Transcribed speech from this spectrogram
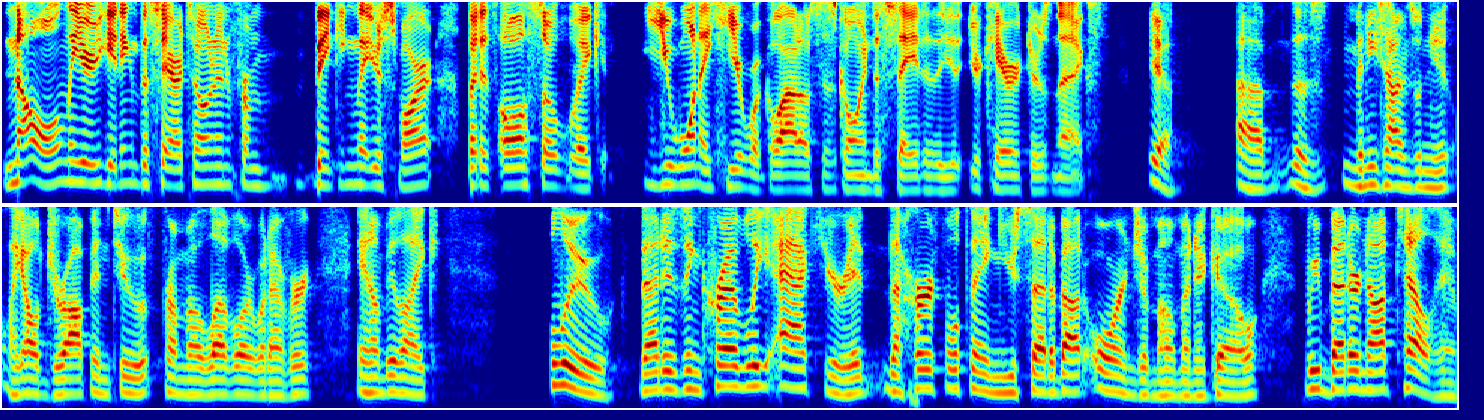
not only are you getting the serotonin from thinking that you're smart but it's also like you want to hear what glados is going to say to the, your characters next. Yeah. Uh, there's many times when you like i'll drop into from a level or whatever and i'll be like blue that is incredibly accurate the hurtful thing you said about orange a moment ago. We better not tell him.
